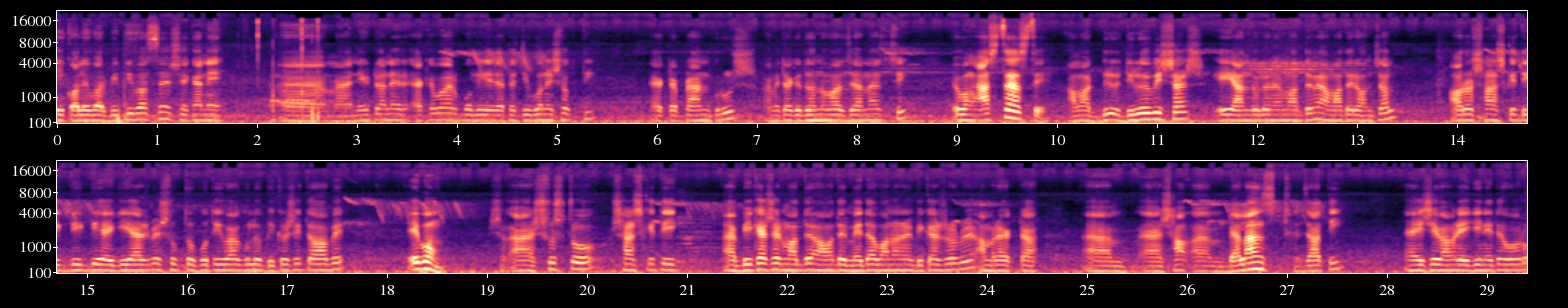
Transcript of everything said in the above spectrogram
এই কলেবার বৃদ্ধি পাচ্ছে, সেখানে নিউটনের একেবারে বলি একটা জীবনী শক্তি, একটা প্রাণ পুরুষ, আমি তাকে ধন্যবাদ জানাচ্ছি। এবং আস্তে আস্তে আমার দৃঢ় বিশ্বাস, এই আন্দোলনের মাধ্যমে আমাদের অঞ্চল আরও সাংস্কৃতিক দিক দিয়ে এগিয়ে আসবে, সুপ্ত প্রতিভাগুলো বিকশিত হবে এবং সুষ্ঠু সাংস্কৃতিক বিকাশের মাধ্যমে আমাদের মেধা বানানোর বিকাশ হবে। আমরা একটা ব্যালান্সড জাতি হিসেবে আমরা এগিয়ে নিতে পারব।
